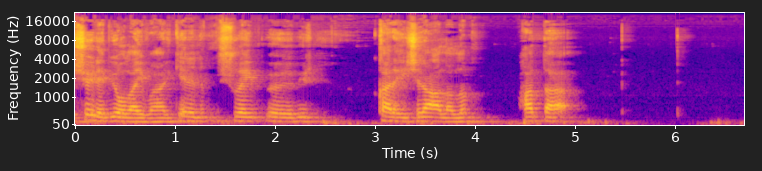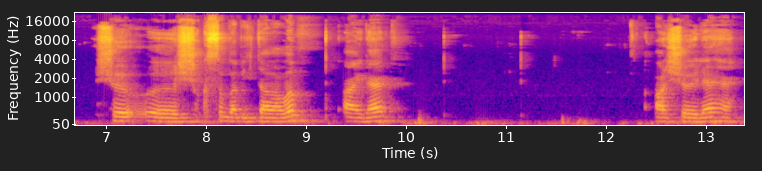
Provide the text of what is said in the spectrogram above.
şöyle bir olay var. Gelelim şurayı böyle bir kare içine alalım. Hatta şu e, şu kısımla birlikte alalım. Aynen. Ha şöyle. Heh.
